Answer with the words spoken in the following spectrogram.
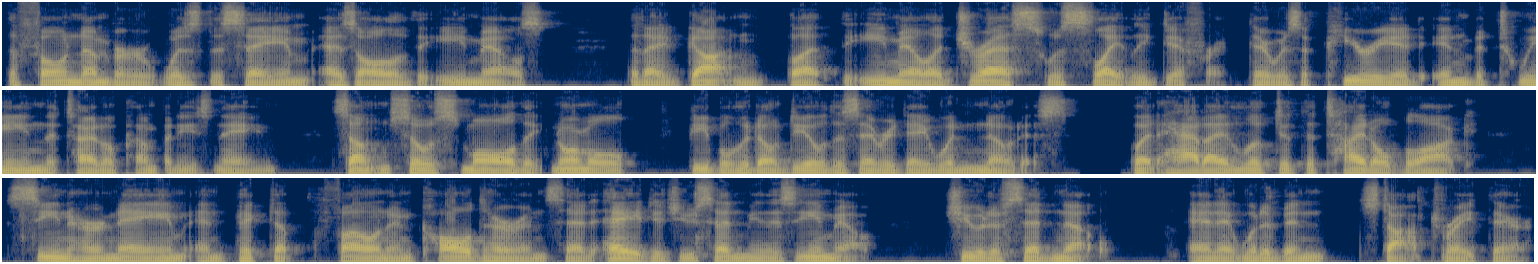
the phone number was the same as all of the emails that I'd gotten, but the email address was slightly different. There was a period in between the title company's name, something so small that normal people who don't deal with this every day wouldn't notice. But had I looked at the title block, seen her name, and picked up the phone and called her and said, Hey, did you send me this email? She would have said no, and it would have been stopped right there.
